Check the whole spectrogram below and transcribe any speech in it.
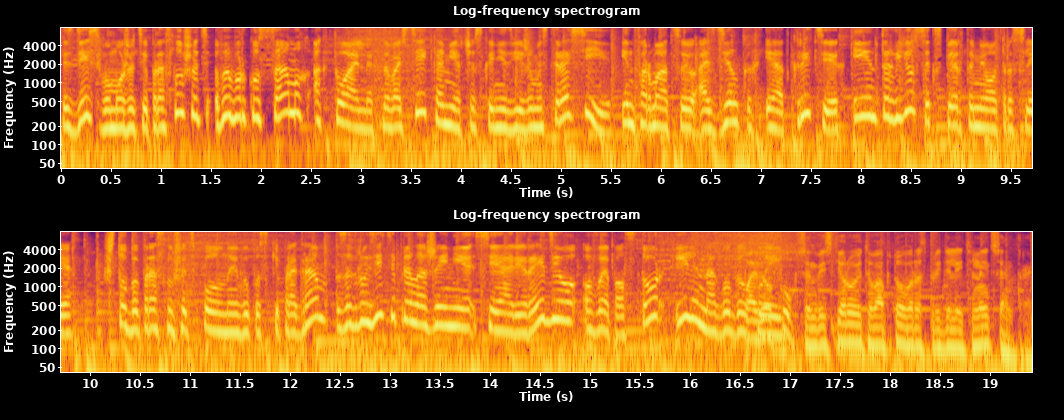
Здесь вы можете прослушать выборку самых актуальных новостей коммерческой недвижимости России, информацию о сделках и открытиях и интервью с экспертами отрасли. Чтобы прослушать полные выпуски программ, загрузите приложение Сиари Radio в Apple Store или на Google Play. Павел Фукс инвестирует в оптово-распределительные центры.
